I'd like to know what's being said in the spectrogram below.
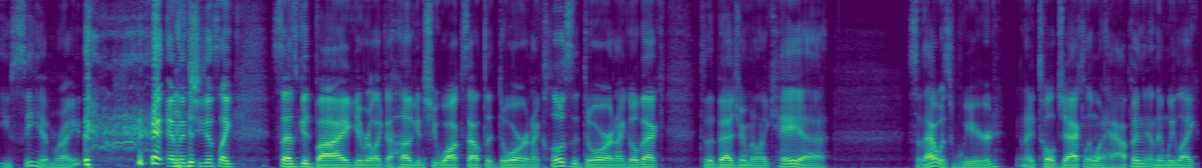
"You see him, right?" and then she just like says goodbye, give her like a hug, and she walks out the door. And I close the door and I go back to the bedroom and I'm like, "Hey, uh, so that was weird." And I told Jacqueline what happened, and then we like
